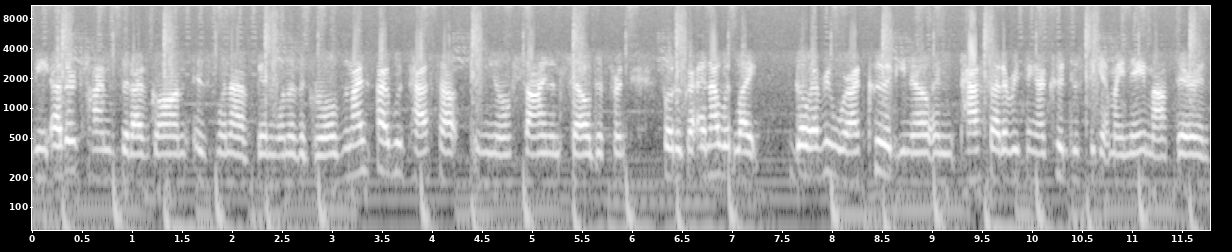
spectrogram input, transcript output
the other times that I've gone is when I've been one of the girls, and I, I would pass out, and, you know, sign and sell different photographs, and I would like go everywhere I could, you know, and pass out everything I could just to get my name out there. And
